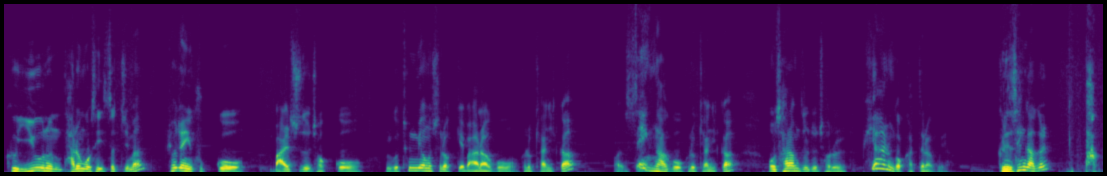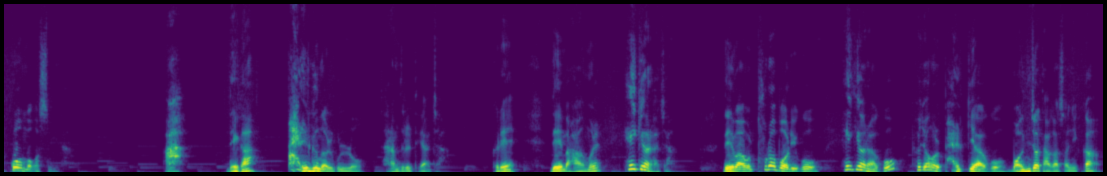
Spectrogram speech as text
그 이유는 다른 곳에 있었지만 표정이 굳고 말수도 적고 그리고 퉁명스럽게 말하고 그렇게 하니까 어, 쌩하고 그렇게 하니까 어, 사람들도 저를 피하는 것 같더라고요. 그래서 생각을 바꿔 먹었습니다. 아, 내가 밝은 얼굴로 사람들을 대하자. 그래, 내 마음을 해결하자. 내 마음을 풀어버리고 해결하고 표정을 밝게 하고 먼저 다가서니까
